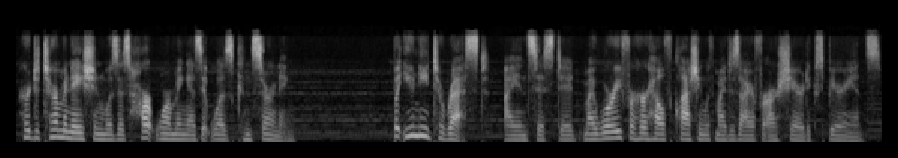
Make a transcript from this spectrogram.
Her determination was as heartwarming as it was concerning. But you need to rest, I insisted, my worry for her health clashing with my desire for our shared experience.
